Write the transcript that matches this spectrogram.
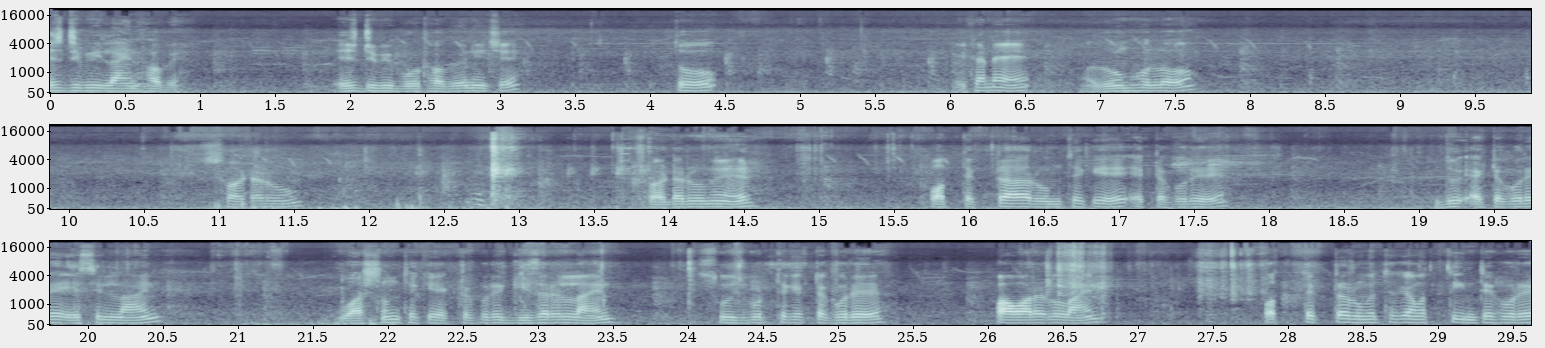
এসডিবি লাইন হবে। এসডিবি বোর্ড হবে নিচে। তো এখানে রুম হলো ছয়টা রুম ছয়টা রুমের প্রত্যেকটা রুম থেকে একটা করে দু, একটা করে এসির লাইন ওয়াশরুম থেকে একটা করে গিজারের লাইন সুইচ বোর্ড থেকে একটা করে পাওয়ারের লাইন প্রত্যেকটা রুমের থেকে আমার তিনটে করে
